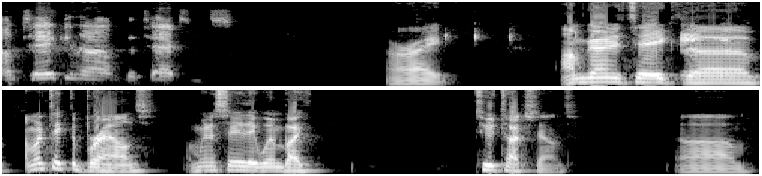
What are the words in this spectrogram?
I'm taking uh, the Texans. All right. I'm going to take the I'm going to take the Browns. I'm going to say they win by two touchdowns. Um,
